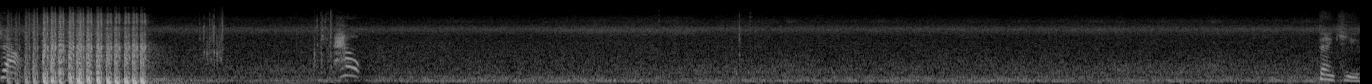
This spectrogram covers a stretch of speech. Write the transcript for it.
Watch out. Help. Thank you.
